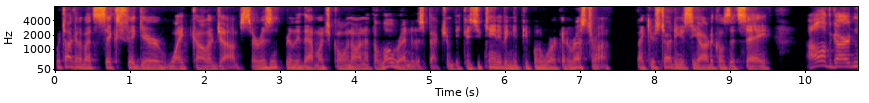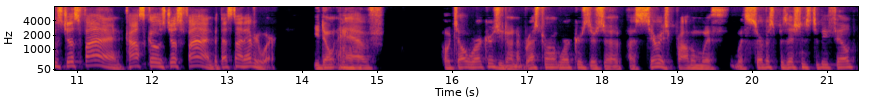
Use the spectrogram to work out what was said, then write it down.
we're talking about six figure white collar jobs. There isn't really that much going on at the lower end of the spectrum because you can't even get people to work at a restaurant. Like you're starting to see articles that say Olive Garden's just fine, Costco's just fine, but that's not everywhere. You don't mm-hmm. have hotel workers, you don't have restaurant workers. There's a, a serious problem with with service positions to be filled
